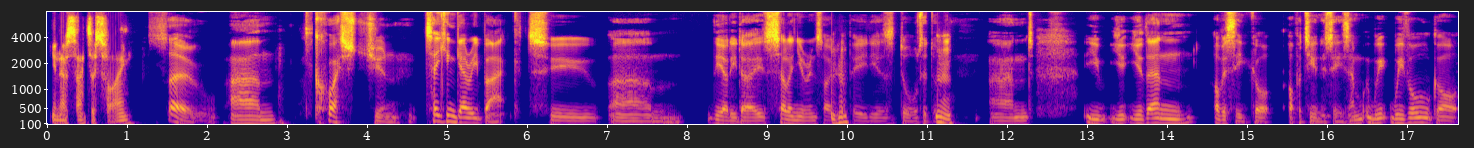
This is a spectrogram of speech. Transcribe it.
you know, satisfying. So, um, question: Taking Gary back to um, the early days, selling your encyclopedias door to door, and you, you you then obviously got opportunities, and we we've all got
